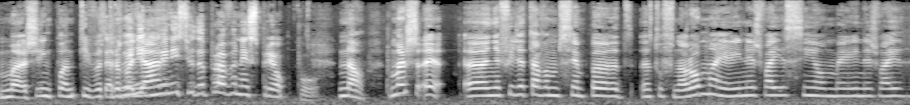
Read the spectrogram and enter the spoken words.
Mas enquanto estive a Portanto, trabalhar. No início da prova nem se preocupou? Não, mas a, eh, a minha filha estava-me sempre a, a telefonar: Oh, mãe, a Inês vai assim, oh, mãe, a Inês vai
